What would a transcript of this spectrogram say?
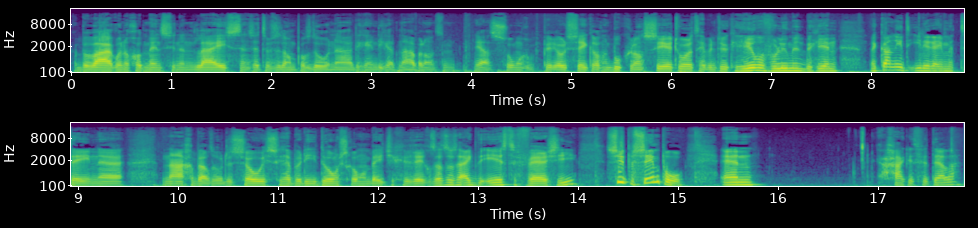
bewaren we nog wat mensen in een lijst en zetten we ze dan pas door naar degene die gaat nabellen. ja, sommige periodes, zeker als een boek gelanceerd wordt, hebben natuurlijk heel veel volume in het begin. Dan kan niet iedereen meteen uh, nagebeld worden. Dus zo is, hebben we die doornstroom een beetje geregeld. Dat was eigenlijk de eerste versie. Super simpel. En ga ik dit vertellen?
